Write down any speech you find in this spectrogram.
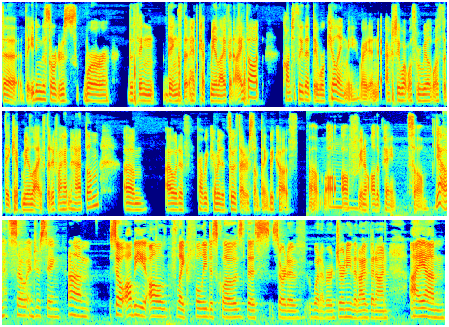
the the eating disorders were the thing things that had kept me alive, and I thought consciously that they were killing me, right? And actually, what was revealed was that they kept me alive. That if I hadn't had them, um, I would have probably committed suicide or something because um, mm. of you know all the pain. So yeah, that's so interesting. Um, so I'll be I'll like fully disclose this sort of whatever journey that I've been on. I um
